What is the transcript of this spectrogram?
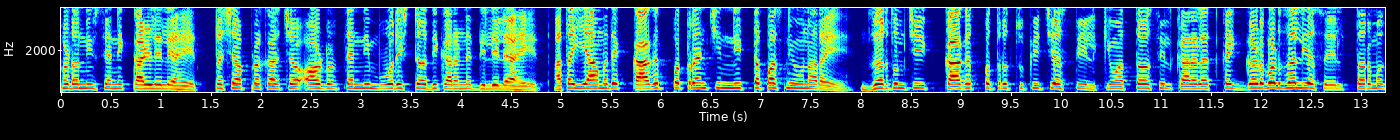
फडणवीस यांनी काढलेले आहेत. तशा प्रकारच्या ऑर्डर त्यांनी वरिष्ठ अधिकाऱ्यांना दिलेले आहेत. आता यामध्ये कागदपत्रांची नीट तपासणी होणार आहे. जर तुमची कागदपत्र चुकीची असतील किंवा तहसील कार्यालयात काही गडबड झाली असेल तर मग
